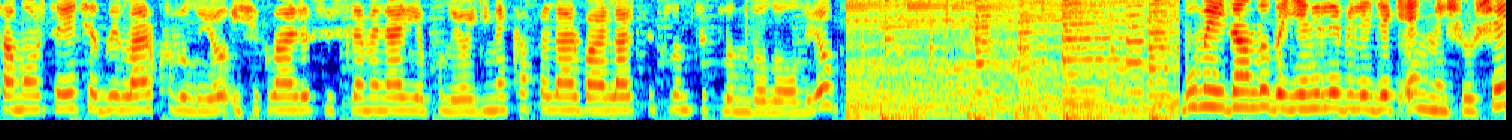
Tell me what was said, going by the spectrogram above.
Tam ortaya çadırlar kuruluyor, ışıklarla süslemeler yapılıyor. Yine kafeler, barlar tıklım tıklım dolu oluyor. Bu meydanda da yenilebilecek en meşhur şey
